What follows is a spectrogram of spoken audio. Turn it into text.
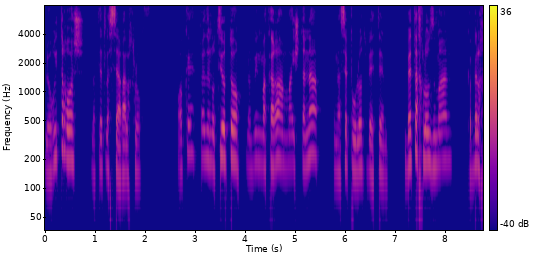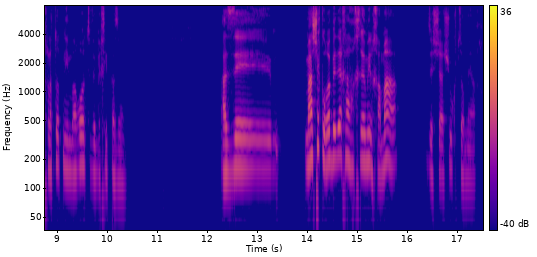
להוריד את הראש, לתת לסערה לחלוף, אוקיי? אחרי זה נוציא אותו, נבין מה קרה, מה השתנה, ונעשה פעולות בהתאם. בטח לא זמן לקבל החלטות נמהרות ובחיפזון. אז אה, מה שקורה בדרך כלל אחרי מלחמה, זה שהשוק צומח.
